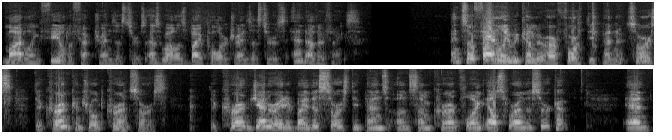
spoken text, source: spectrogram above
modeling field effect transistors, as well as bipolar transistors and other things. And so finally we come to our fourth dependent source, the current-controlled current source. The current generated by this source depends on some current flowing elsewhere in the circuit, and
